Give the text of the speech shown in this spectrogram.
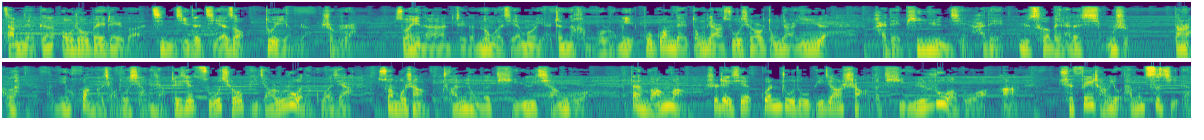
咱们得跟欧洲杯这个晋级的节奏对应着，是不是？所以呢，这个弄个节目也真的很不容易，不光得懂点足球，懂点音乐，还得拼运气，还得预测未来的形势。当然了。您换个角度想想，这些足球比较弱的国家，算不上传统的体育强国，但往往是这些关注度比较少的体育弱国啊，却非常有他们自己的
